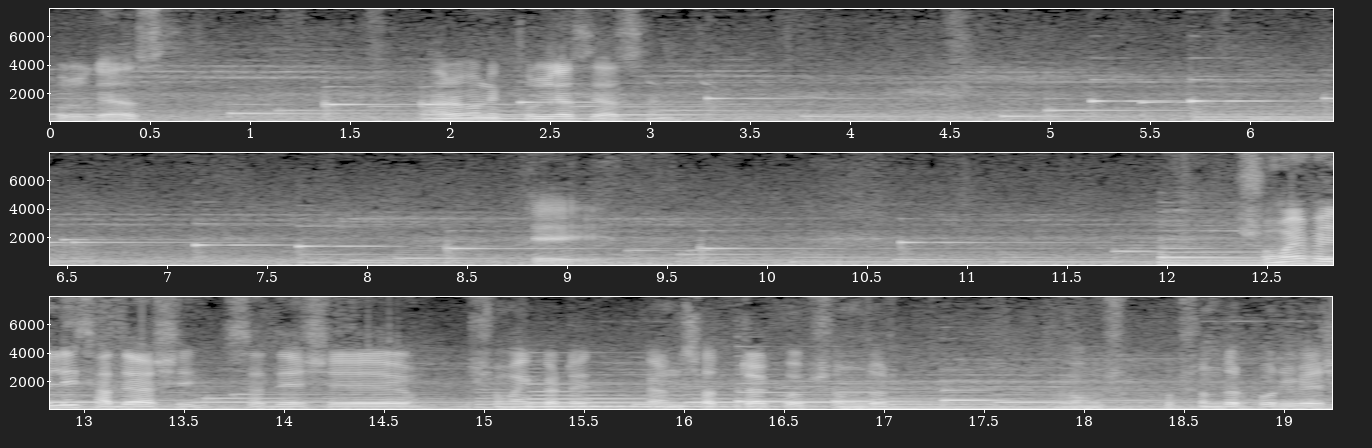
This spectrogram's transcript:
ফুল গাছ। আরও অনেক ফুল গাছে আছে। এই। সময় পাইলেই ছাদে আসি। ছাদে এসে সময় কাটে, কারণ ছাদটা খুব সুন্দর এবং খুব সুন্দর পরিবেশ,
